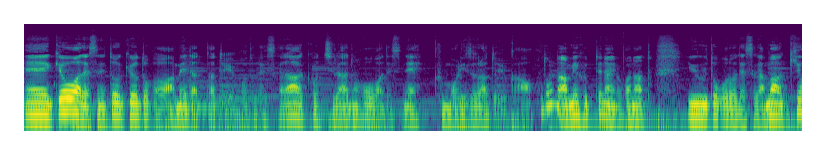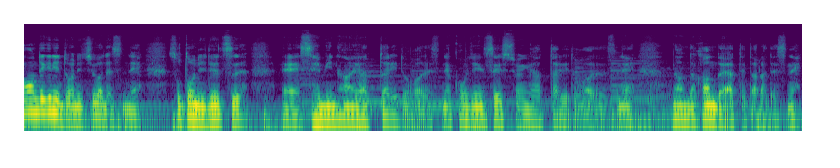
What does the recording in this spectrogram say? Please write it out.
えー、今日はですね東京とかは雨だったということですからこちらの方はですね曇り空というかほとんど雨降ってないのかなというところですがまあ基本的に土日はですね外に出ず、えセミナーやったりとかですね個人セッションやったりとかですねなんだかんだやってたらですね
